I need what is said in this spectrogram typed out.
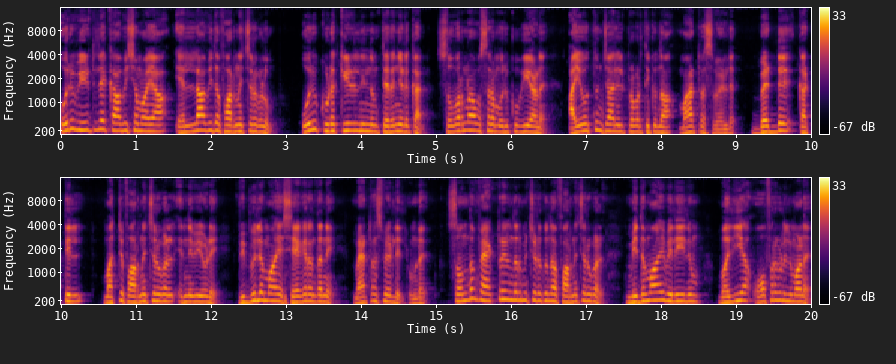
ഒരു വീട്ടിലേക്ക് ആവശ്യമായ എല്ലാവിധ ഫർണിച്ചറുകളും ഒരു കുടക്കീഴിൽ നിന്നും തിരഞ്ഞെടുക്കാൻ സുവർണാവസരം ഒരുക്കുകയാണ് അയോത്തുംചാലിൽ പ്രവർത്തിക്കുന്ന മാട്രസ് വേൾഡ്. ബെഡ് കട്ടിൽ മറ്റ് ഫർണിച്ചറുകൾ എന്നിവയുടെ വിപുലമായ ശേഖരം തന്നെ മാട്രസ് വേൾഡിൽ ഉണ്ട്. സ്വന്തം ഫാക്ടറിയിൽ നിർമ്മിച്ചെടുക്കുന്ന ഫർണിച്ചറുകൾ മിതമായ വിലയിലും വലിയ ഓഫറുകളിലുമാണ്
